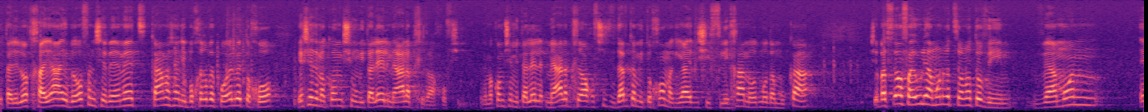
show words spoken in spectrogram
את עלילות חיי באופן שבאמת כמה שאני בוחר ופועל בתוכו, יש איזה מקום שהוא מתעלל מעל הבחירה החופשית. זה מקום שמתעלל מעל הבחירה החופשית ודווקא מתוכו מגיעה איזושהי סליחה מאוד מאוד עמוקה, שבסוף היו לי המון רצונות טובים והמון אה,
